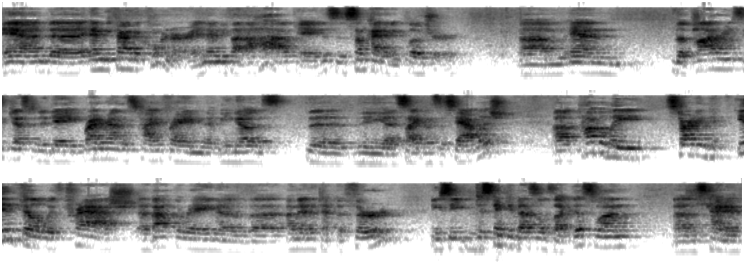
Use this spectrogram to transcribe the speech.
and, uh, and we found a corner, and then we thought, aha, okay, this is some kind of enclosure. Um, and the pottery suggested a date right around this time frame that we know this, the, the uh, site was established. Uh, probably starting to infill with trash about the reign of uh, Amenhotep III. You see distinctive vessels like this one, uh, this kind of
